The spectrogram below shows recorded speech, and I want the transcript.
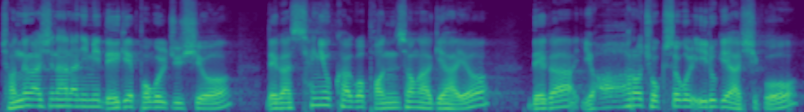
전능하신 하나님이 내게 복을 주시어 내가 생육하고 번성하게 하여 내가 여러 족속을 이루게 하시고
